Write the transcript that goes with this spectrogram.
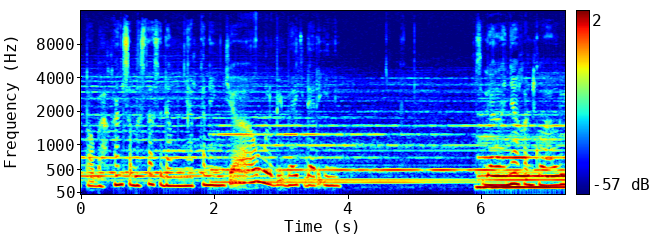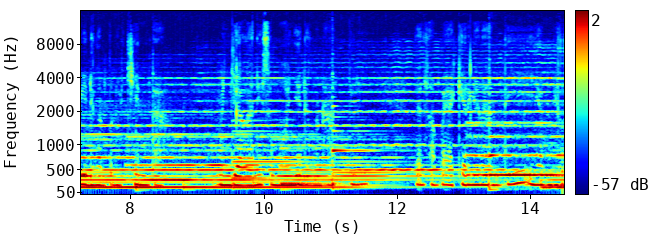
atau bahkan semesta sedang menyiapkan yang jauh lebih baik dari ini. Segalanya akan kulalui dengan penuh cinta, menjalani semuanya dengan hati, dan sampai akhirnya nanti ia menjalani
